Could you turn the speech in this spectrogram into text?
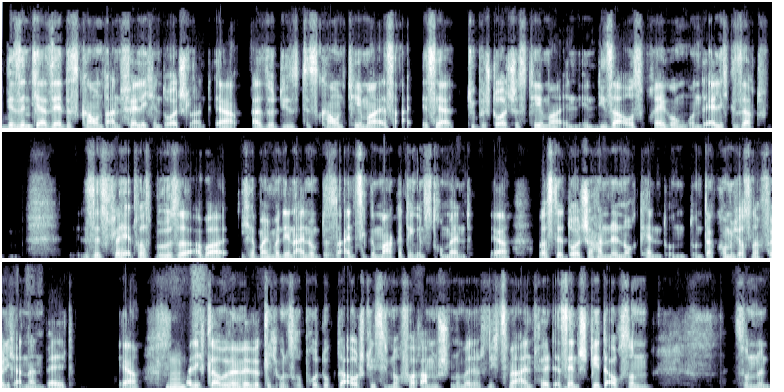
wir sind ja sehr discountanfällig in Deutschland. Ja, also dieses Discount-Thema ist, ist ja typisch deutsches Thema in, in dieser Ausprägung und ehrlich gesagt ist jetzt vielleicht etwas böse, aber ich habe manchmal den Eindruck, das ist das einzige Marketinginstrument, ja, was der deutsche Handel noch kennt. Und, und da komme ich aus einer völlig anderen Welt. Ja, mhm. weil ich glaube, wenn wir wirklich unsere Produkte ausschließlich noch verramschen und wenn uns nichts mehr einfällt, es entsteht auch so ein, so eine,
